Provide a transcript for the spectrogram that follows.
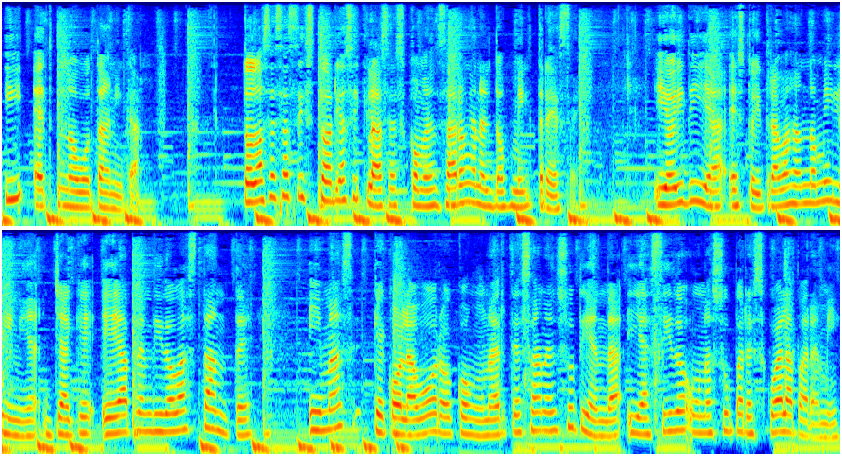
y etnobotánica. Todas esas historias y clases comenzaron en el 2013 y hoy día estoy trabajando mi línea ya que he aprendido bastante y más que colaboro con una artesana en su tienda y ha sido una super escuela para mí.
